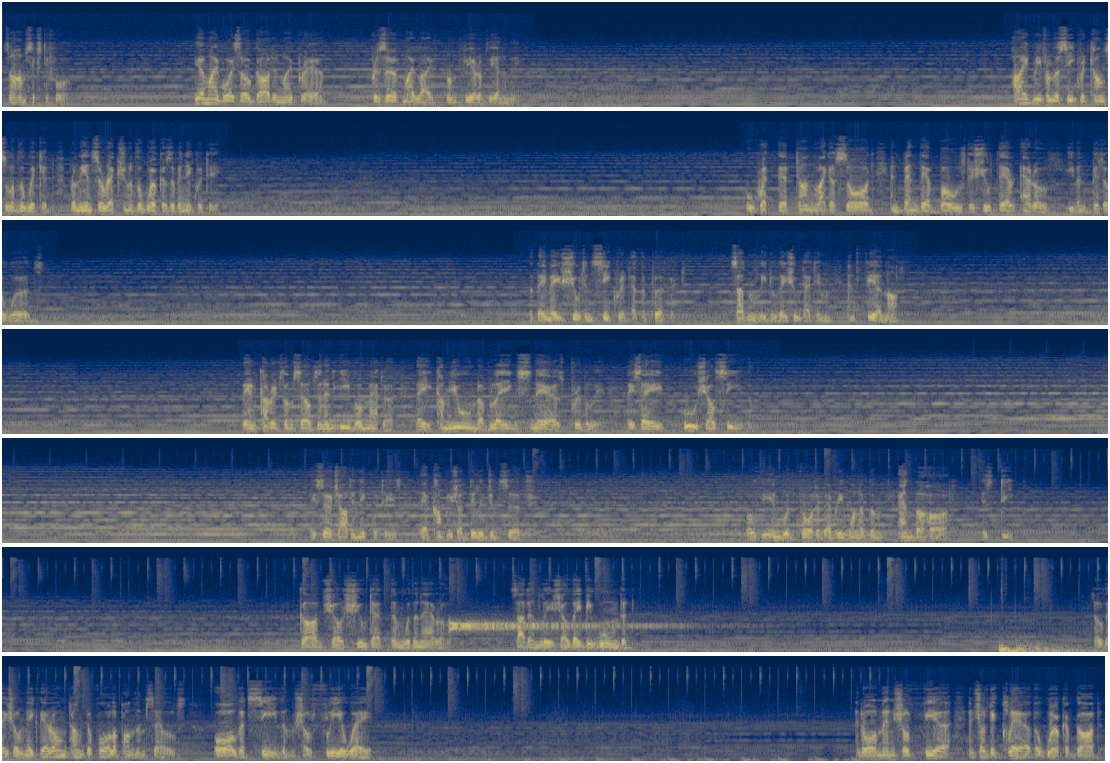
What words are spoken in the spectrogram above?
Psalm 64. Hear my voice, O God, in my prayer. Preserve my life from fear of the enemy. Hide me from the secret counsel of the wicked, from the insurrection of the workers of iniquity. who whet their tongue like a sword and bend their bows to shoot their arrows, even bitter words. They may shoot in secret at the perfect. Suddenly do they shoot at him and fear not. They encourage themselves in an evil matter. They commune of laying snares privily. They say, Who shall see them? They search out iniquities. They accomplish a diligent search. Both the inward thought of every one of them and the heart is deep. God shall shoot at them with an arrow. Suddenly shall they be wounded. So they shall make their own tongue to fall upon themselves all that see them shall flee away. All men shall fear and shall declare the work of God,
